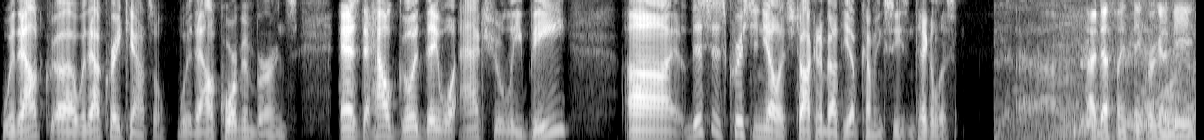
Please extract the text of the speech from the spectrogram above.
without uh, without Craig Counsell, without Corbin Burnes, as to how good they will actually be. Uh, this is Christian Yelich talking about the upcoming season. Take a listen. I definitely think we're going to be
